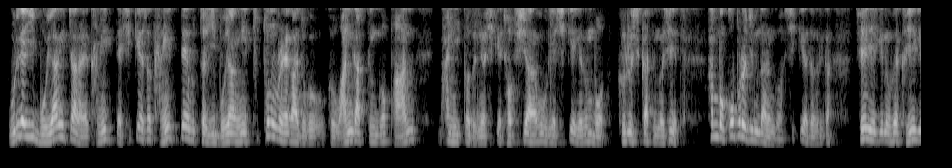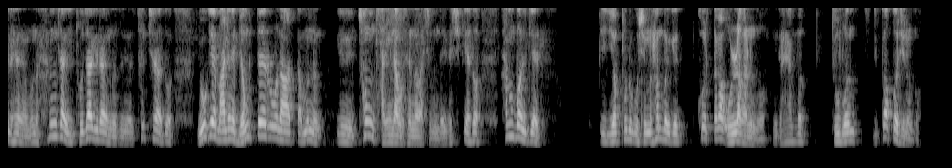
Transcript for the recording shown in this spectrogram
우리가 이 모양 있잖아요. 강의 때 쉽게 해서 강의 때부터 이 모양이 투톤으로 해가지고 그 완 같은 거 반 많이 있거든요. 쉽게 접시하고 우리가 쉽게 얘기하면 뭐 그릇 같은 것이 한번 꼬부러진다는 거 쉽게 해서 그러니까 제 얘기는 왜 그 얘기를 하냐면 항상 이 도자기라는 것은 투치라도 요게 만약에 명대로 나왔다면 이 청방이라고 생각하시면 돼요. 그러니까 쉽게 해서 한 번 이렇게 이 옆으로 보시면 한 번 이렇게 콜다가 올라가는 거. 그러니까 한 번 두 번 꺾어지는 거.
